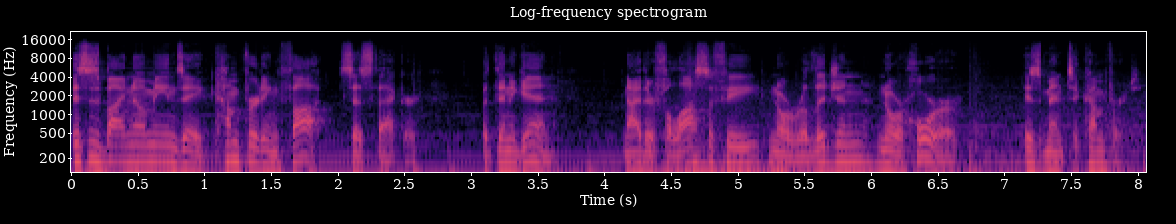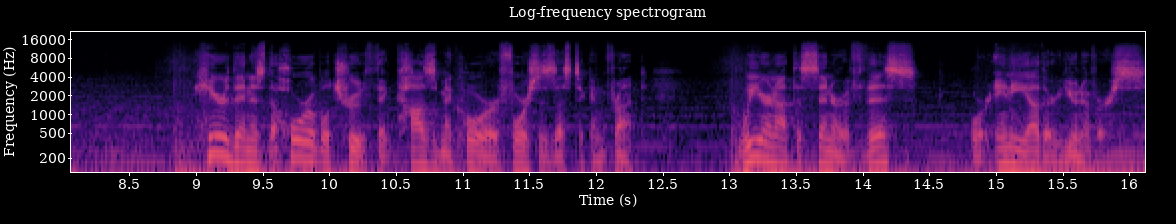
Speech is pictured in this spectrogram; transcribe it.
This is by no means a comforting thought, says Thacker. But then again, neither philosophy, nor religion, nor horror is meant to comfort. Here then is the horrible truth that cosmic horror forces us to confront. We are not the center of this or any other universe.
